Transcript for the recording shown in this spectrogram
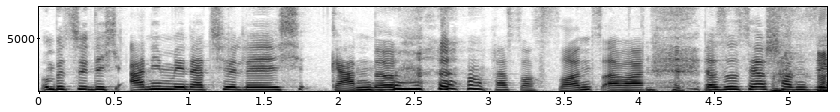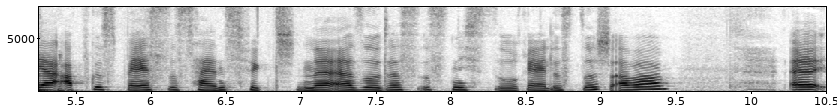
Und bezüglich Anime natürlich Gundam, was auch sonst. Aber das ist ja schon sehr abgespacede Science Fiction. Ne? Also das ist nicht so realistisch. Aber äh,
